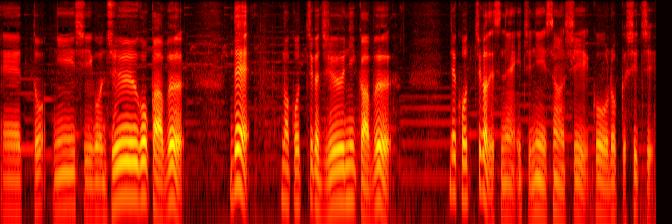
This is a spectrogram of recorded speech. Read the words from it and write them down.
えー、っと、2、4、5、15株、で、まあ、こっちが12株。でこっちがですね1234567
